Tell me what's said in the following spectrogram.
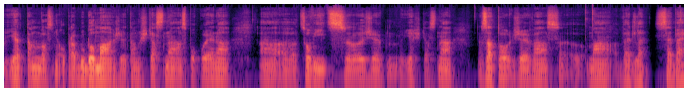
je tam vlastně opravdu doma, že je tam šťastná, spokojená a co víc, že je šťastná za to, že vás eh, má vedle sebe.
